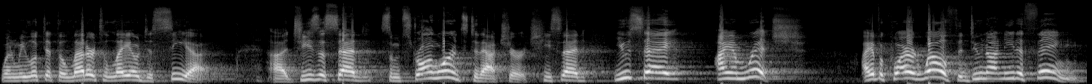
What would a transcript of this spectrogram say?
when we looked at the letter to Laodicea, uh, Jesus said some strong words to that church. He said, You say, I am rich, I have acquired wealth and do not need a thing,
